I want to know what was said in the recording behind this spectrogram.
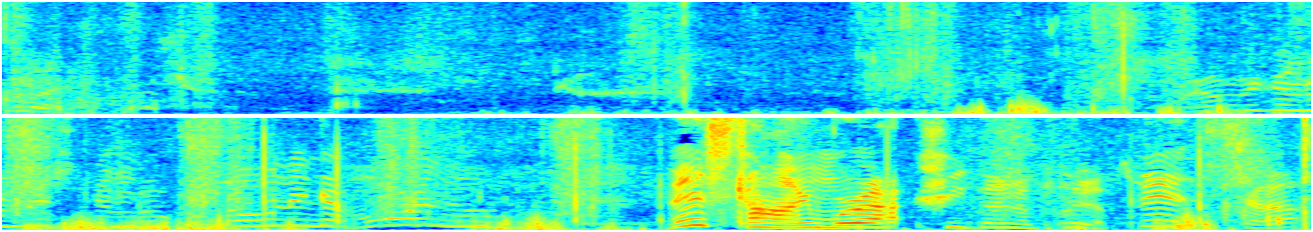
good. Well, we're gonna miss them, but we're going to get more of them. This time, we're actually gonna put a fence up.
